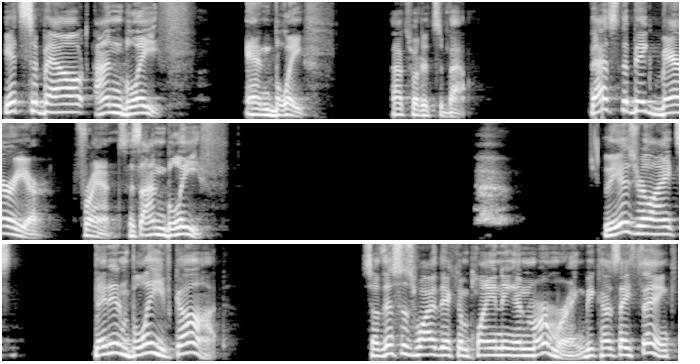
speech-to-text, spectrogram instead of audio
It's about unbelief and belief. That's what it's about. That's the big barrier, friends, is unbelief. The Israelites, they didn't believe God. So this is why they're complaining and murmuring, because they think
